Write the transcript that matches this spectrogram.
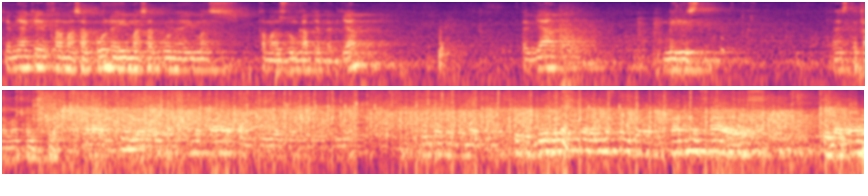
Και μια και θα μας ακούνε ή μας ακούνε ή μας, θα μας δουν κάποια παιδιά, παιδιά, μιλήστε. Να είστε καλά, ευχαριστώ. Ευχαριστούμε πάρα πολύ για την που ήταν εδώ μαζί μας και το σήμερα είμαστε για να κάνουμε χάρες και να κάνουμε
